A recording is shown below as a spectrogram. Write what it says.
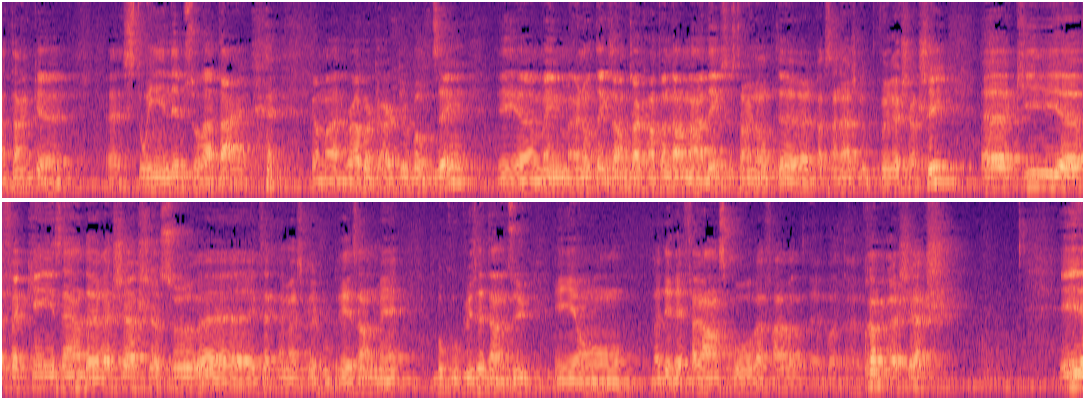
en tant que euh, citoyen libre sur la terre, comme euh, Robert Arthur va vous dire. Et euh, même un autre exemple, Jacques-Antoine Normandin, c'est un autre personnage que vous pouvez rechercher, qui fait 15 ans de recherche sur exactement ce que je vous présente, mais beaucoup plus étendu. Et on a des références pour faire votre, propre recherche. Et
